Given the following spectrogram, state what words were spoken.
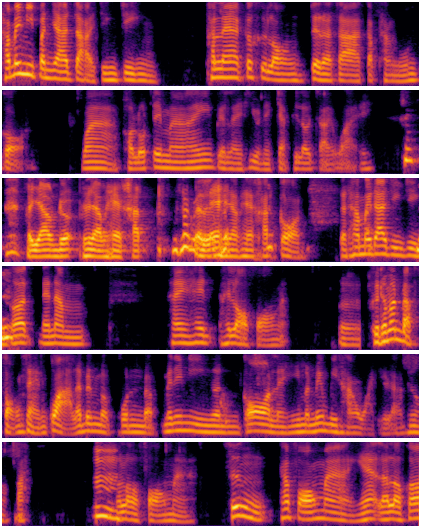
ถ้าไม่มีปัญญาจ่ายจริง ๆ ขั้นแรกก็คือลองเจรจากับทางนู้นก่อน ว่าพอลดได้ไหมเป็นอะไรที่อยู่ใน gap ที่เราจ่ายไหวพยายามพยายาม haircut ตั้งแต่แรกพยายาม haircut ก่อน แต่ถ้าไม่ได้จริง ๆ ก็แนะนำให้ให้ให้รอฟ้องอะเออคือถ้ามันแบบสองแสนกว่าแล้วเป็นแบบคนแบบไม่ได้มีเงินก้อนอะไรอย่างนี้มันไม่มีทางไหวอยู่แล้วนึกออกปะอืมก็รอฟ้องมา ซึ่งถ้าฟ้องมาอย่างเงี้ยแล้วเราก็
